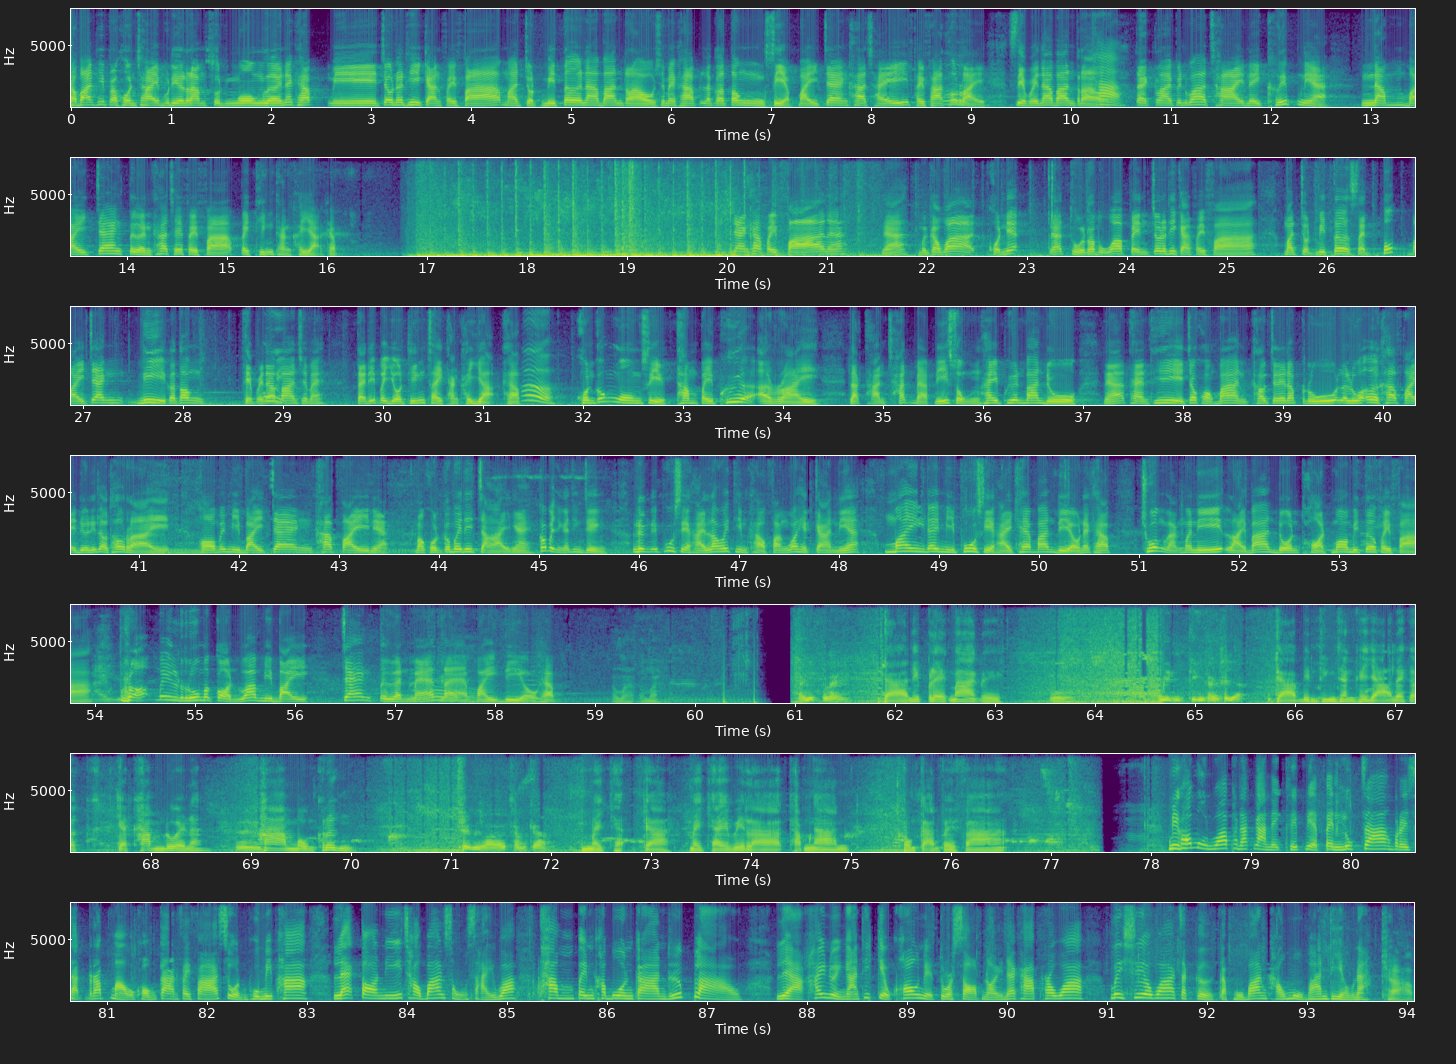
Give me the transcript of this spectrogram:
ชาวบ้านที่ประคนชัยบุรีรัมย์สุดงงเลยนะครับ มีเจ้าหน้าที่การไฟฟ้ามาจดมิเตอร์หน้าบ้านเราใช่ไหมครับ แล้วก็ต้องเสียบไปแจ้งค่าใช้ไฟฟ้าเท่าไหร่ เสียบไว้หน้าบ้านเรา ค่ะ แต่กลายเป็นว่าชายในคลิปเนี่ยนำใบแจ้งเตือนค่าใช้ไฟฟ้าไปทิ้งถังขยะครับ แจ้งค่าไฟฟ้านะนะเหมือนกับว่าคนเนี้ยนะถูกระบุว่าเป็นเจ้าหน้าที่การไฟฟ้า มาจดมิเตอร์เสร็จปุ๊บใบแจ้งหนี้ก็ต้องเสียบไว้หน้าอุ้ยบ้านใช่ไหม แต่นี่ไปโยนทิ้งใส่ถังขยะครับ เออ คนก็งงสิทำไปเพื่ออะไร หลักฐานชัดแบบนี้ส่งให้เพื่อนบ้านดูนะแทนที่เจ้าของบ้านเขาจะได้รับรู้ และรู้ว่าเออค่าไฟเดือนนี้เราเท่าไหร่ พอไม่มีใบแจ้งค่าไฟเนี่ยบางคนก็ไม่ได้จ่ายไง ก็เป็นอย่างนั้นจริงๆหนึ่งในผู้เสียหายเล่าให้ทีมข่าวฟังว่าเหตุการณ์เนี้ยไม่ได้มีผู้เสียหายแค่บ้านเดียวนะครับช่วงหลังมานี้หลายบ้านโดนถอดหม้อมิเตอร์ไฟฟ้า เพราะไม่รู้มาก่อนว่ามีใบแจ้งเตือนแม้แต่ใบเดียวครับ เอามาเอามา อันนี้แปลงจ่านี่แปลกมากเลยโอ้บินทิ้งทางขยะ จ่าบินทิ้งชังขยะแล้วก็จะค่ำด้วยนะเออ ห้าโมงครึ่ง ใช้เวลาทำการ ไม่ใช่จ้าไม่ใช่เวลาทำงานของการไฟฟ้า มีข้อมูลว่าพนักงานในคลิปเนี่ยเป็นลูกจ้างบริษัทรับเหมาของการไฟฟ้าส่วนภูมิภาค และตอนนี้ชาวบ้านสงสัยว่าทำเป็นขบวนการหรือเปล่า อยากให้หน่วยงานที่เกี่ยวข้องเนี่ยตรวจสอบหน่อยนะคะ เพราะว่าไม่เชื่อว่าจะเกิดกับหมู่บ้านเขาหมู่บ้านเดียวนะครับ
